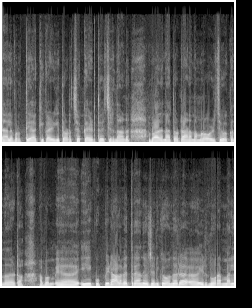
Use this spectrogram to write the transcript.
നല്ല വൃത്തിയാക്കി കഴുകി തുടച്ചൊക്കെ എടുത്ത് വെച്ചിരുന്നതാണ്. അപ്പോൾ അതിനകത്തോട്ടാണ് നമ്മൾ ഒഴിച്ചു വെക്കുന്നത് കേട്ടോ അപ്പം ഈ കുപ്പിയുടെ അളവ് എത്രയാണെന്ന് ചോദിച്ചാൽ എനിക്ക് തോന്നുന്നൊരു ഇരുന്നൂറ് എം എൽ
